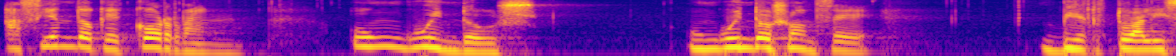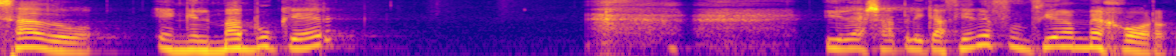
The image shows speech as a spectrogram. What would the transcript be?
haciendo que corran un Windows, un Windows 11 virtualizado en el MacBook Air y las aplicaciones funcionan mejor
